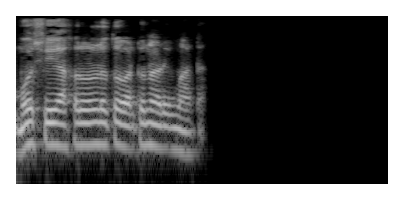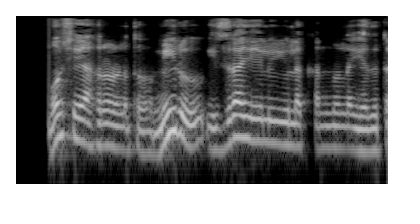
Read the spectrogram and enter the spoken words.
మోషి అహరోనులతో అంటున్నాడు ఈ మాట. మోసే అహరోలతో మీరు ఇజ్రాయేలుయుల కన్నుల ఎదుట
